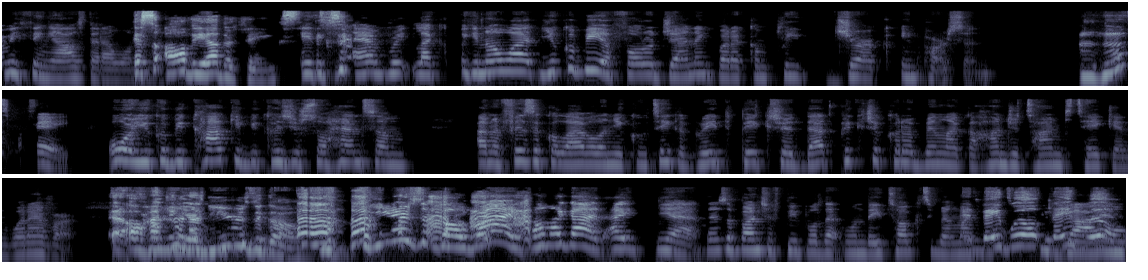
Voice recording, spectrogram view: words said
everything else that I want. It's all the other things. It's exactly. every like you know what? You could be a photogenic but a complete jerk in person. Mm-hmm. That's okay. Or you could be cocky because you're so handsome on a physical level and you could take a great picture. That picture could have been like a hundred times taken, whatever or 100 years, years ago years ago right oh my god i yeah there's a bunch of people that when they talk to me i'm like and they will they will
